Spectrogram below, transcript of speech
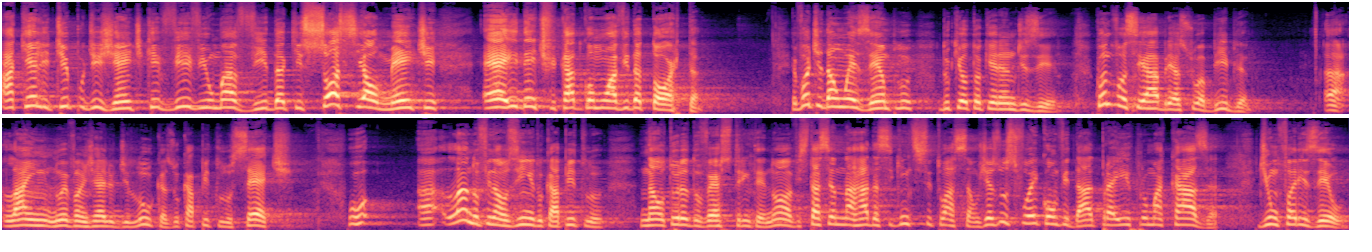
aquele tipo de gente que vive uma vida que socialmente é identificado como uma vida torta. Eu vou te dar um exemplo do que eu estou querendo dizer. Quando você abre a sua Bíblia, ah, lá em, no Evangelho de Lucas, o capítulo 7, o, ah, lá no finalzinho do capítulo, na altura do verso 39, está sendo narrada a seguinte situação: Jesus foi convidado para ir para uma casa de um fariseu.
